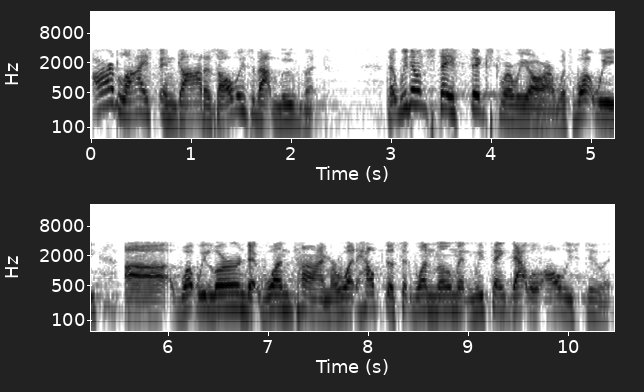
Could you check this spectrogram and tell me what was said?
our life in God is always about movement. That we don't stay fixed where we are with what we, uh, what we learned at one time or what helped us at one moment and we think that will always do it.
